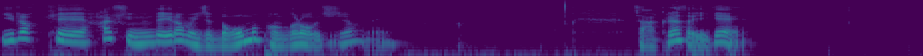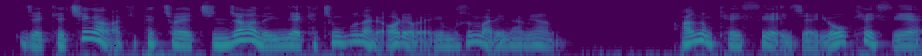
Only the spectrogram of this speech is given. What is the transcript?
이렇게 할 수 있는데 이러면 이제 너무 번거로워지죠. 네. 자, 그래서 이게 이제 계층형 아키텍처의 진정한 의미의 계층 분할이 어려워요. 이게 무슨 말이냐면 방금 케이스에 이제 요 케이스에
